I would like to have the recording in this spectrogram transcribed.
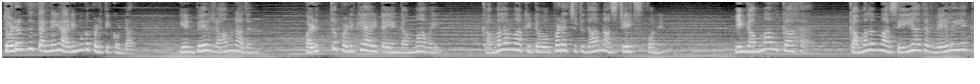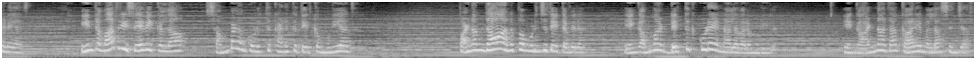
தொடர்ந்து தன்னை அறிமுகப்படுத்திக் கொண்டார். என் பேர் ராமநாதன். படுத்த படுக்கை ஆயிட்ட எங்க அம்மாவை கமலம்மா கிட்ட ஒப்படைச்சிட்டு தான் நான் ஸ்டேட்ஸ் போனேன். எங்க அம்மாவுக்காக கமலம்மா செய்யாத வேலையே கிடையாது. இந்த மாதிரி சேவைக்கெல்லாம் சம்பளம் கொடுத்து கணக்கு தீர்க்க முடியாது. பணம் தான் அனுப்ப முடிஞ்சதே தவிர எங்க அம்மா டெத்துக்கு கூட என்னால வர முடியல. எங்க அண்ணா தான் காரியமெல்லாம் செஞ்சார்.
